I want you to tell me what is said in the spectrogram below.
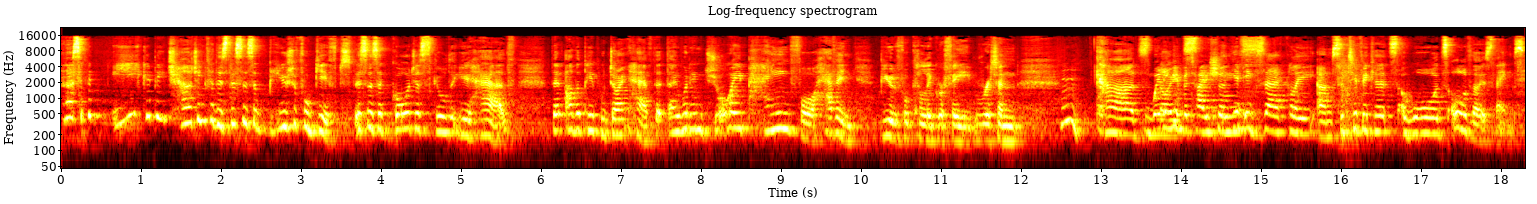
And I said, But you could be charging for this. This is a beautiful gift. This is a gorgeous skill that you have that other people don't have, that they would enjoy paying for having beautiful calligraphy written Hmm. Cards, wedding notes, invitations. Yeah, exactly. Um, certificates, awards, all of those things.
